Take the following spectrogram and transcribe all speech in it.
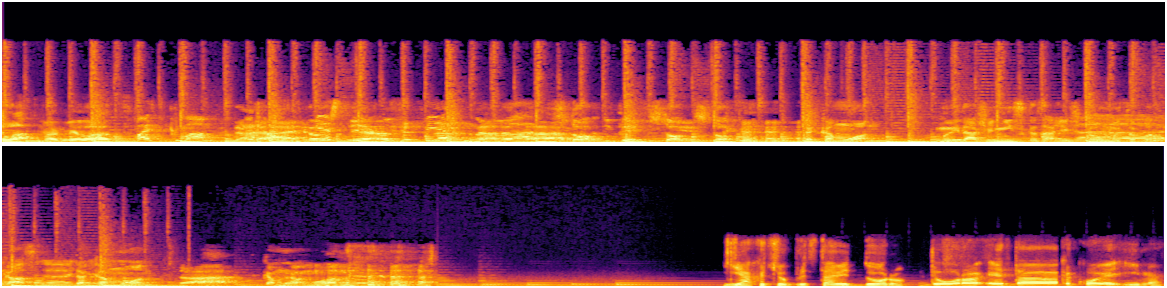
Влад Мармелад. Пасть к вам. Да, это Успешно, Да, да, да. Стоп, теперь, стоп, стоп. Да камон. Мы даже не сказали, что мы за подкаст. Да камон. Да, камон. Я хочу представить Дору. Дора это какое имя?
